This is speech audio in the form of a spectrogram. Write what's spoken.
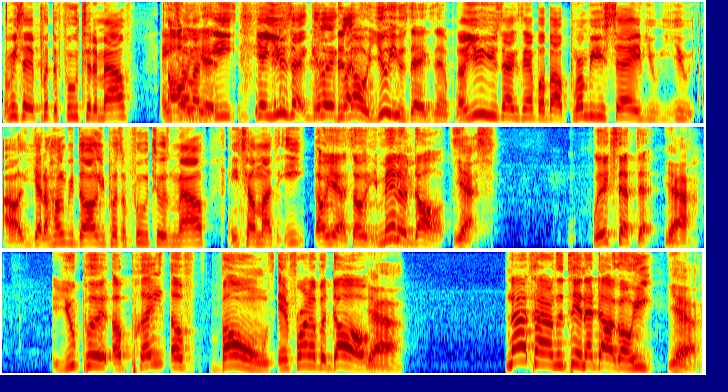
Let me say put the food to the mouth and you Oh, tell them not yes. to eat? Yeah, use that. Like, like- no, you use that example. no, you use that example about remember you say you you uh, you got a hungry dog, you put some food to his mouth and you tell him not to eat? oh yeah, so men are dogs. Yes. We accept that. Yeah. You put a plate of bones in front of a dog. Yeah. Nine times in ten, that dog gonna eat. Yeah.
